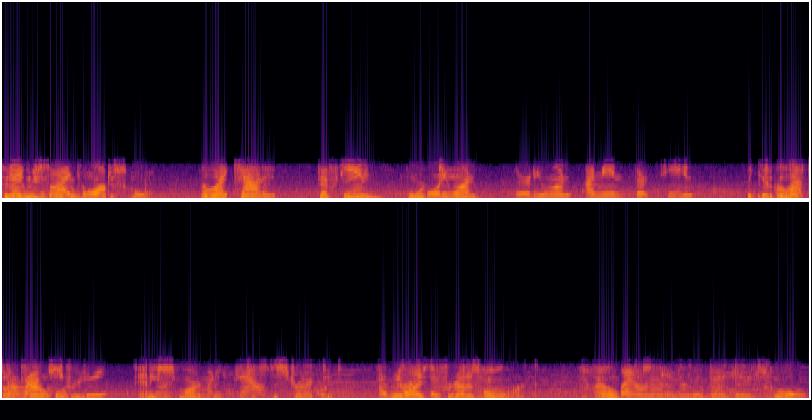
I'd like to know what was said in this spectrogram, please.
Today we decided to walk to school. The light counted 15, 14. 41, 31, I mean 13. We took a left on Carroll Street. Danny's smart, but he gets distracted. I Realized he forgot his was homework. I hope he doesn't have another bad day at school.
